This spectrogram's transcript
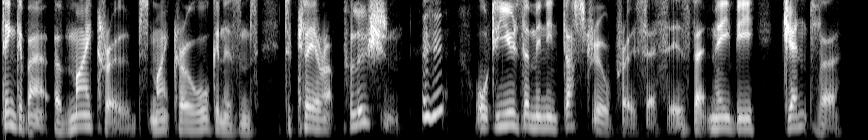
think about, of microbes, microorganisms to clear up pollution, mm-hmm. or to use them in industrial processes that may be gentler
